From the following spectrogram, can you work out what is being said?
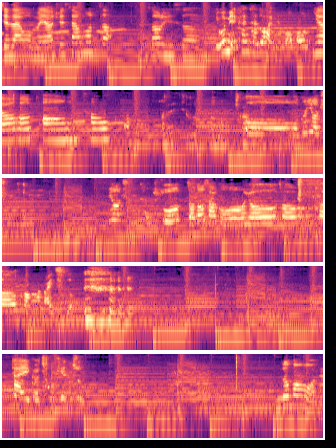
现在我们要去沙漠找找绿色，你未免看太多海绵宝宝了。有痛好痛。我在想什么？哦，我们要去，我们要去探索，找到沙漠有找到妈白痴哦，盖一个冲天柱，你都帮我拿？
